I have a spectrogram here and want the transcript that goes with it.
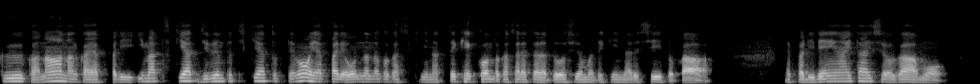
聞くかな？なんかやっぱり今付き合自分と付き合っとっても、やっぱり女の子が好きになって結婚とかされたらどうしようもできになるしとか、やっぱり恋愛対象がもう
